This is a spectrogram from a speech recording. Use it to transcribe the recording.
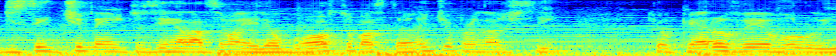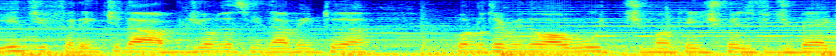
de sentimentos em relação a ele. Eu gosto bastante do personagem sim, que eu quero ver evoluir, diferente da, digamos assim, da aventura quando terminou a última, que a gente fez o feedback,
